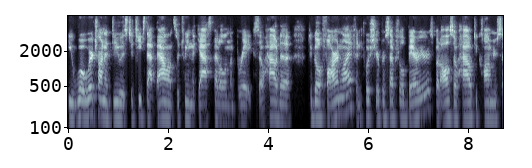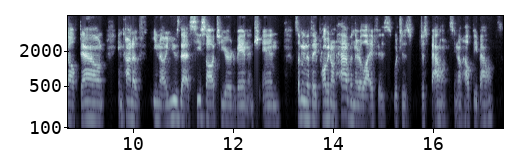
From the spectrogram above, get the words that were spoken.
you, what we're trying to do is to teach that balance between the gas pedal and the brake so how to to go far in life and push your perceptual barriers but also how to calm yourself down and kind of you know use that seesaw to your advantage and something that they probably don't have in their life is which is just balance you know healthy balance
